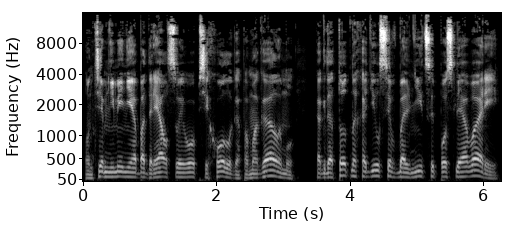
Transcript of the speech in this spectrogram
Он тем не менее ободрял своего психолога, помогал ему, когда тот находился в больнице после аварии,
